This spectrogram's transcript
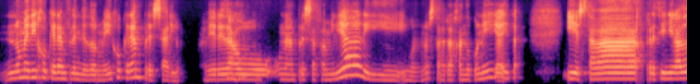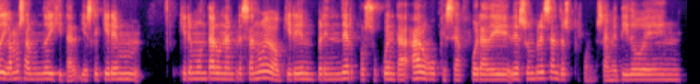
no me dijo que era emprendedor, me dijo que era empresario. Había heredado una empresa familiar y, bueno, estaba trabajando con ella y tal. Y estaba recién llegado, digamos, al mundo digital. Y es que quiere, quiere montar una empresa nueva o quiere emprender por su cuenta algo que sea fuera de, su empresa. Entonces, pues bueno, se ha metido en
